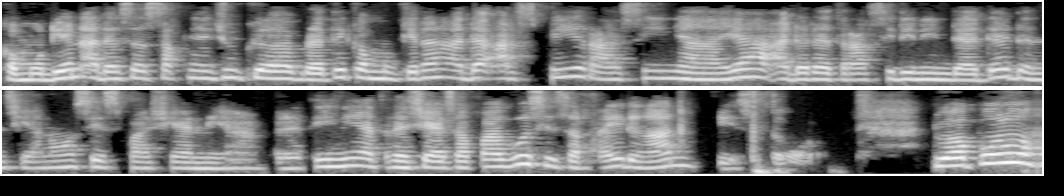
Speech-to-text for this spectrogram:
Kemudian ada sesaknya juga, berarti kemungkinan ada aspirasinya ya, ada retraksi dinding dada dan sianosis pasiennya. Berarti ini atresia esophagus disertai dengan fistule. 20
